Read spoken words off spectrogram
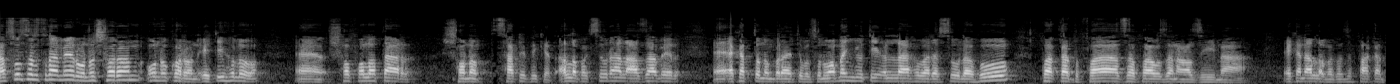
রাসুসালামের অনুসরণ, অনুকরণ, এটি হলো সফলতার সনদ, সার্টিফিকেট। আল্লাহ সুরা আল আজাবের একাত্তর নম্বর আয়তে বলছেন ওয়ামাইয়ুতি আল্লাহ রাসূলাহু ফাকাদ ফাজা ফাওজান আযীমা। এখানে আল্লাহ পাক বলছেন, ফাকাদ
